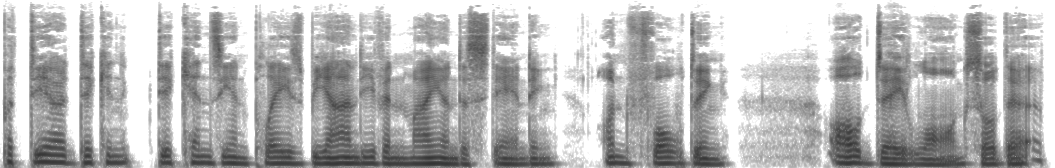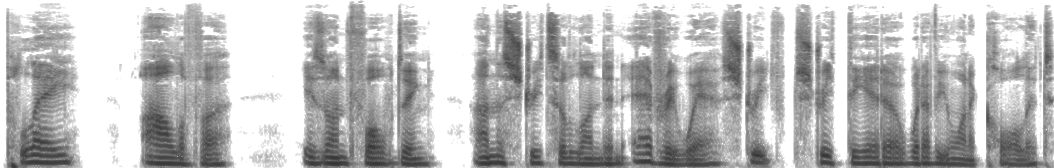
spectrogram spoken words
But there are Dicken, Dickensian plays beyond even my understanding unfolding all day long. So the play Oliver is unfolding on the streets of London, everywhere, street street theater, whatever you want to call it,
